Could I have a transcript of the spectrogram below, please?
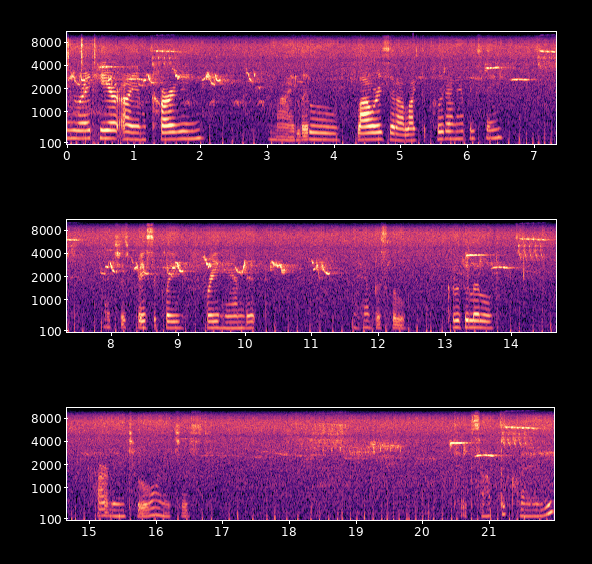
Right here I am carving my little flowers that I like to put on everything. It's just basically free-handed. I have this little groovy little carving tool and it just takes out the clay.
